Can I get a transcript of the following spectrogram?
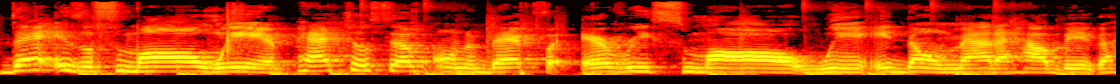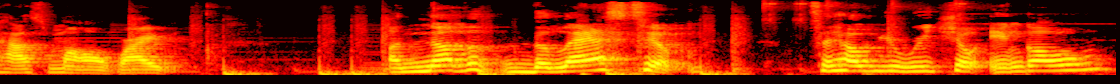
that is a small win. Pat yourself on the back for every small win. It don't matter how big or how small, right? Another, the last tip to help you reach your end goal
